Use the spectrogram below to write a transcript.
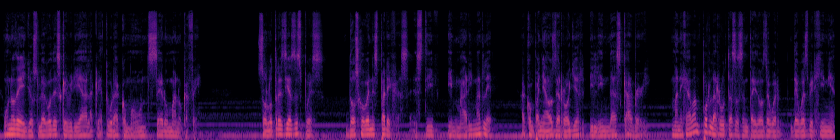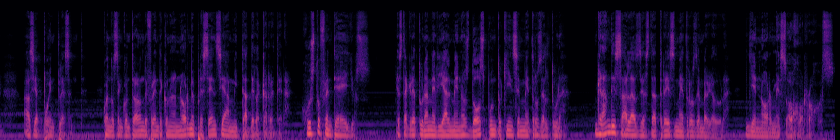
Uno de ellos luego describiría a la criatura como un ser humano café. Solo tres días después, dos jóvenes parejas, Steve y Mary Marlene, acompañados de Roger y Linda Scarberry, manejaban por la Ruta 62 de West Virginia hacia Point Pleasant, cuando se encontraron de frente con una enorme presencia a mitad de la carretera. Justo frente a ellos, esta criatura medía al menos 2.15 metros de altura, grandes alas de hasta 3 metros de envergadura y enormes ojos rojos.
